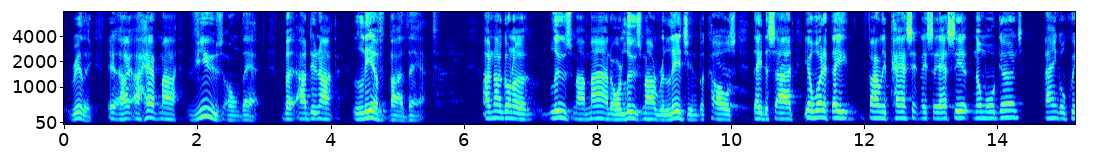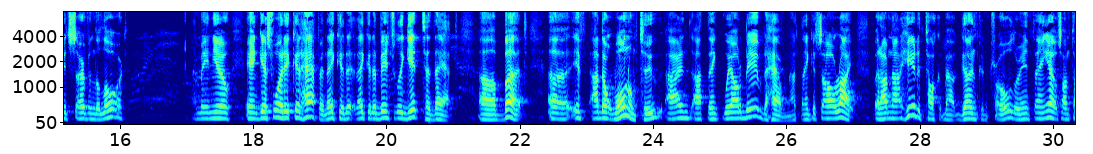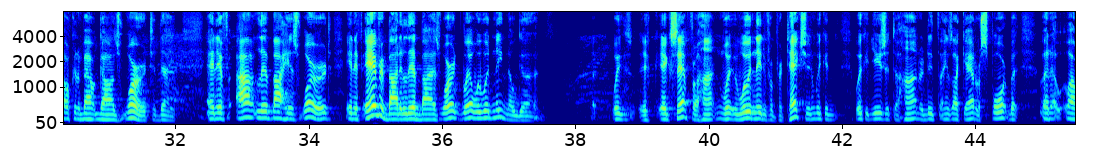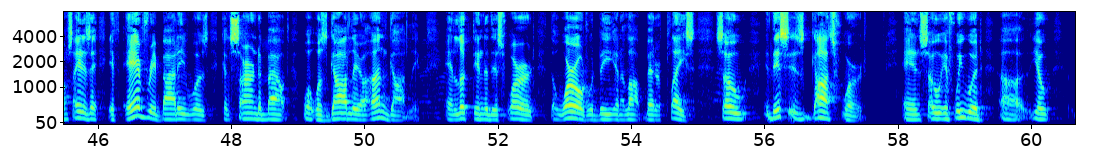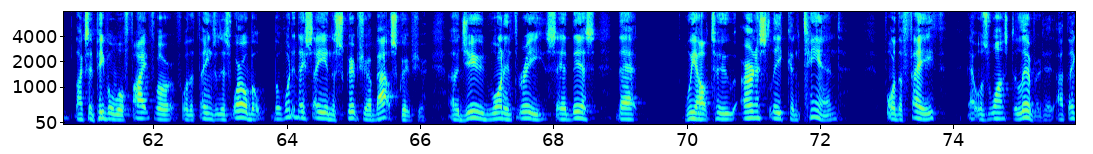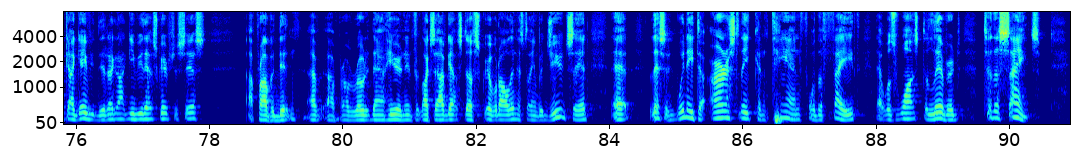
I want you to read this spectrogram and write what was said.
really. I, I have my views on that, but I do not live by that. I'm not going to lose my mind or lose my religion because they decide, you know what, if they finally pass it and they say, that's it, no more guns, I ain't to quit serving the Lord. I mean, you know, and guess what? It could happen. They could, they could eventually get to that. Uh, but uh, if I don't want them to, I, I think we ought to be able to have them. I think it's all right. But I'm not here to talk about gun control or anything else. I'm talking about God's Word today. And if I live by His Word, and if everybody lived by His Word, well, we wouldn't need no gun. We, except for hunting, we, we, wouldn't need it for protection. We could we could use it to hunt or do things like that or sport. But but uh, what I'm saying is that if everybody was concerned about what was godly or ungodly and looked into this word, the world would be in a lot better place. So this is God's word, and so if we would, uh, you know like I said, people will fight for, for the things of this world, but, but what did they say in the scripture about scripture? Uh, Jude 1 and 3 said this that we ought to earnestly contend for the faith that was once delivered. I think I gave you, did I not give you that scripture, sis? I probably didn't. I, I, probably wrote it down here. And then, like I said, I've got stuff scribbled all in this thing. But Jude said that, listen, we need to earnestly contend for the faith that was once delivered to the saints.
